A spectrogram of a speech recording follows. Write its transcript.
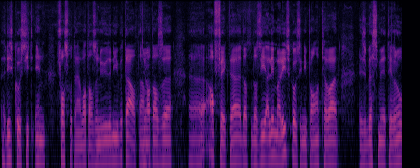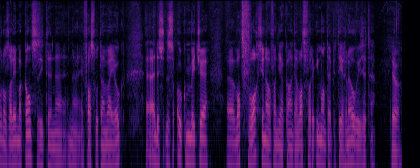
risico's ziet in vastgoed. En wat als een huurder niet betaalt? En Ja. wat als eh eh afvikt? Hè? Dat, dan zie je alleen maar risico's in die panden. Terwijl deze beste meneer tegenover ons alleen maar kansen ziet in, eh, in, eh, in vastgoed. En wij ook. Eh, dus, dus ook een beetje, eh, wat verwacht je nou van die account? En wat voor iemand heb je tegenover je zitten? Ja.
